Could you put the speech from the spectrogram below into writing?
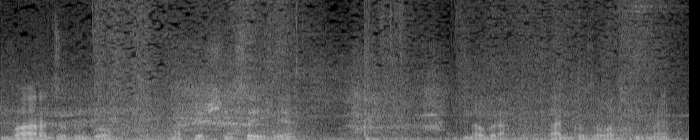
bardzo długo na pierwszej sejdzie. Dobra, tak go załatwimy.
